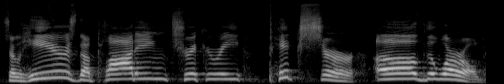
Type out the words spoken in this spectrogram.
So here's the plotting, trickery picture of the world.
